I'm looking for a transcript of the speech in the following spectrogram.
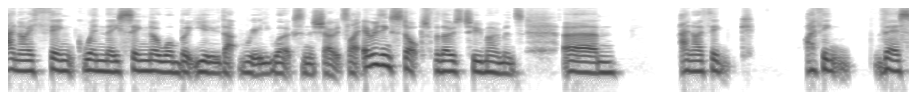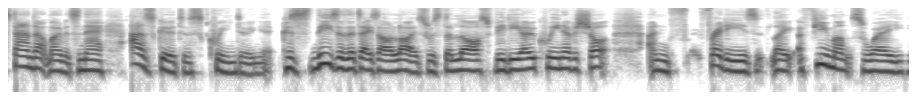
And I think when they sing "No One But You," that really works in the show. It's like everything stops for those two moments, um, and I think I think their standout moments and they're as good as Queen doing it. Because these are the days our lives was the last video Queen ever shot. And F- Freddie is like a few months away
